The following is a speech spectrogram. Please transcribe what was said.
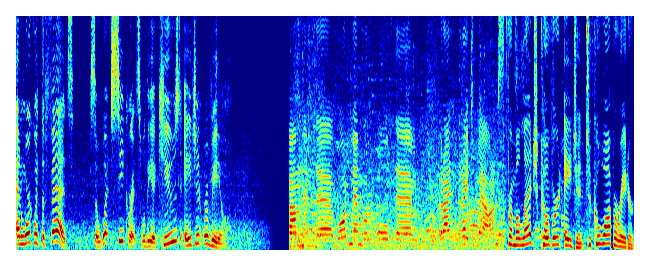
and work with the feds. So, what secrets will the accused agent reveal? I'm the board member of the right, right to bear arms. From alleged covert agent to cooperator,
